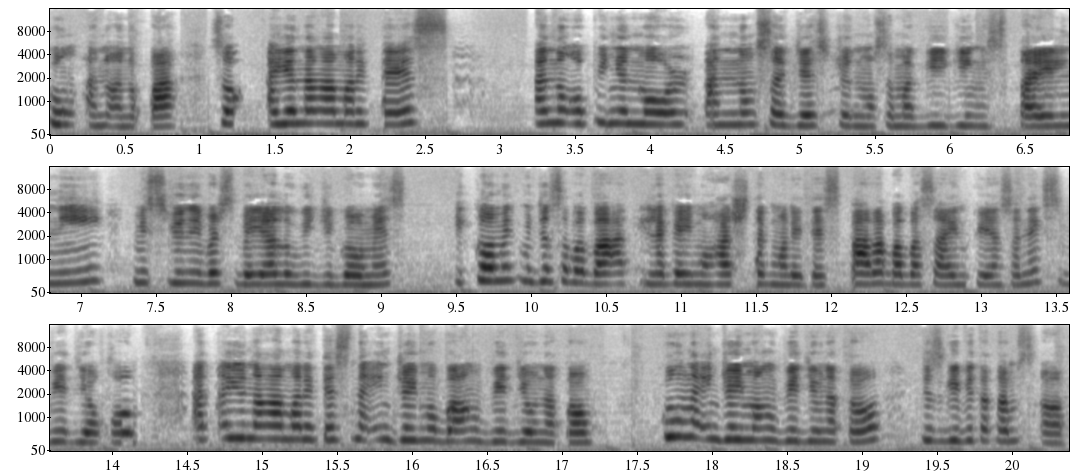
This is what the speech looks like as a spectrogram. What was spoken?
kung ano-ano pa. So, ayan na nga Marites anong opinion mo or anong suggestion mo sa magiging style ni Miss Universe Bea Luigi Gomez i-comment mo dyan sa baba at ilagay mo hashtag Marites para babasahin ko yan sa next video ko. At ayun na nga Marites, na-enjoy mo ba ang video na to? Kung na-enjoy mo ang video na to, just give it a thumbs up.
